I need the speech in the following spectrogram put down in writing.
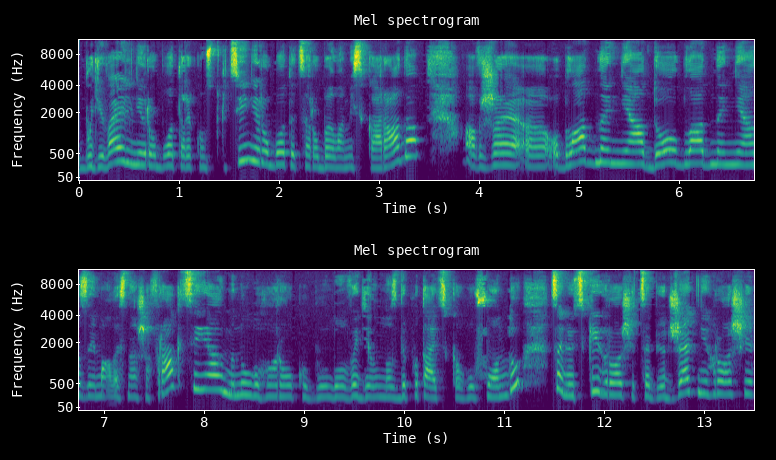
будівельні роботи, реконструкційні роботи. Це робила міська рада. А вже е, обладнання, дообладнання займалась наша фракція. Минулого року було виділено з депутатського фонду. Це людські гроші, це бюджетні гроші.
